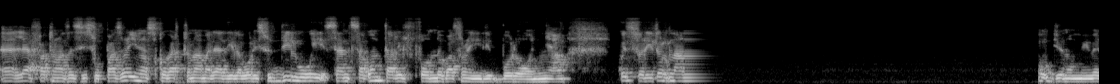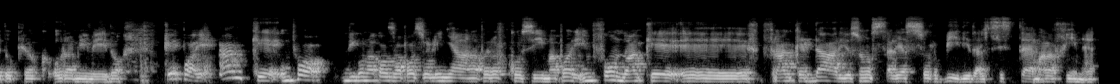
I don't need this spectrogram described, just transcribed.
eh, lei ha fatto una tesi su Pasolini, ha scoperto una marea di lavori su di lui, senza contare il fondo Pasolini di Bologna. Questo ritornando Oddio, non mi vedo più, ora mi vedo. Che poi anche un po' dico una cosa pasoliniana, però così, ma poi in fondo anche eh, Franca e Dario sono stati assorbiti dal sistema alla fine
